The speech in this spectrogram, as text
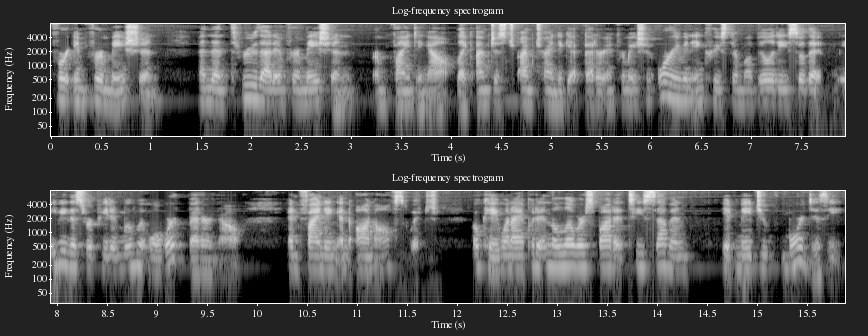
for information and then through that information i'm finding out like i'm just i'm trying to get better information or even increase their mobility so that maybe this repeated movement will work better now and finding an on off switch okay when i put it in the lower spot at t7 it made you more dizzy.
